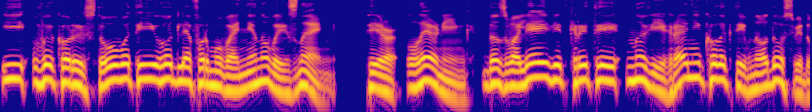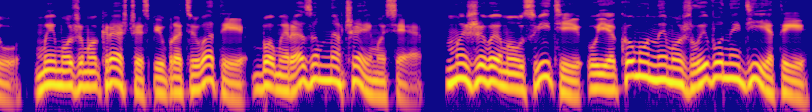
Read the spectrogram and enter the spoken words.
і використовувати його для формування нових знань. Peer learning дозволяє відкрити нові грані колективного досвіду. Ми можемо краще співпрацювати, бо ми разом навчаємося. Ми живемо у світі, у якому неможливо не діяти,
